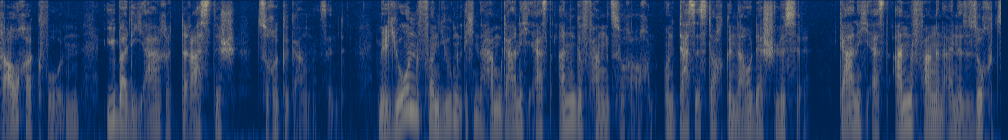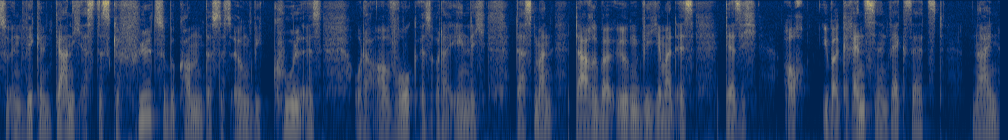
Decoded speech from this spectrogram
Raucherquoten über die Jahre drastisch zurückgegangen sind. Millionen von Jugendlichen haben gar nicht erst angefangen zu rauchen. Und das ist doch genau der Schlüssel. Gar nicht erst anfangen, eine Sucht zu entwickeln, gar nicht erst das Gefühl zu bekommen, dass das irgendwie cool ist oder en vogue ist oder ähnlich, dass man darüber irgendwie jemand ist, der sich auch über Grenzen hinwegsetzt. Nein,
